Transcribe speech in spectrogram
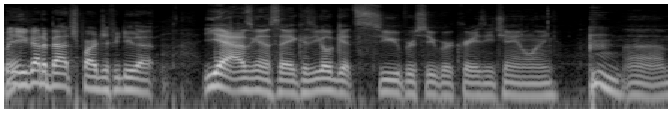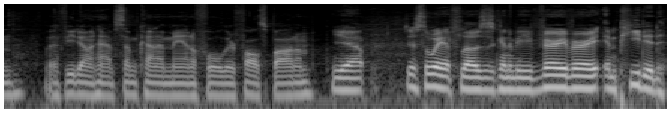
But Yeah. you got to batch sparge if you do that. Yeah, I was gonna say because you'll get super super crazy channeling, um, if you don't have some kind of manifold or false bottom. Yeah, just the way it flows is going to be very, very impeded.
